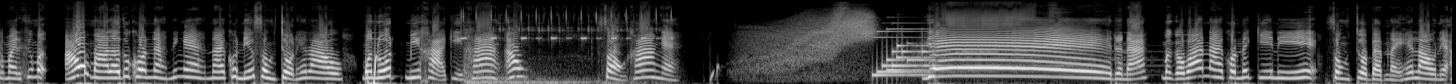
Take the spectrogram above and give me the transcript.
ทำไมขึ้นมา เอ้า มาแล้วทุกคนนะนี่ไง นายคนนี้ส่งโจทย์ให้เรา มนุษย์มีขากี่ข้าง เอ้าสองข้างไง เย้เดี๋ยวนะ เหมือนกับว่านายคนเมื่อกี้นี้ ส่งโจทย์แบบไหนให้เราเนี่ย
